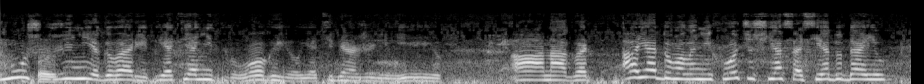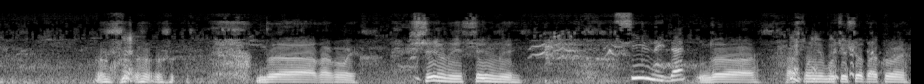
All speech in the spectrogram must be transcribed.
Муж Ой. жене говорит, я тебя не трогаю, я тебя жалею. А она говорит, а я думала, не хочешь, я соседу даю. Да, такой. Сильный, сильный. Сильный, да? Да. А что-нибудь еще такое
